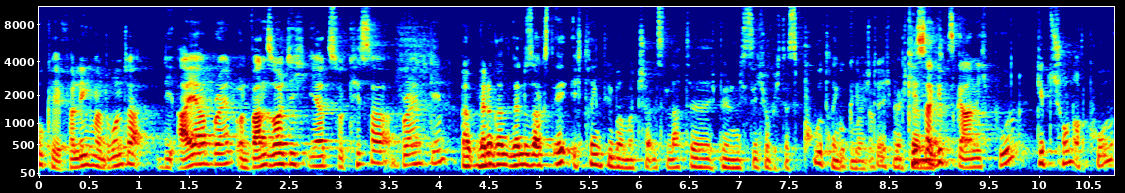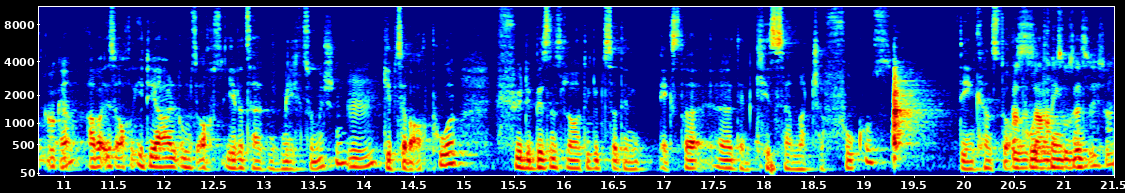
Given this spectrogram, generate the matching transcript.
Okay, verlinken wir drunter die Aya-Brand. Und wann sollte ich eher zur Kisser-Brand gehen? Äh, wenn, du, wenn du sagst, ey, ich trinke lieber Matcha als Latte, ich bin mir nicht sicher, ob ich das pur trinken möchte. Ich möchte Kisser gibt es gar nicht pur. Gibt es schon auch pur, Okay. ja, aber ist auch ideal, um es auch jederzeit mit Milch zu mischen. Mhm. Gibt es aber auch pur. Für die Business-Leute gibt es da den extra, äh, den Kisser Matcha Focus. Den kannst du auch ist pur noch trinken. zusätzlich drin?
